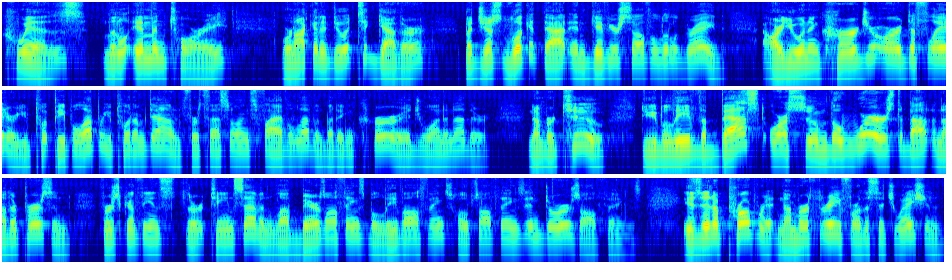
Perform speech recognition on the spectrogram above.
quiz, little inventory. We're not going to do it together, but just look at that and give yourself a little grade. Are you an encourager or a deflator? You put people up or you put them down. 1 Thessalonians 5:11, but encourage one another. Number 2, do you believe the best or assume the worst about another person? 1 Corinthians 13, 7. Love bears all things, believe all things, hopes all things, endures all things. Is it appropriate? Number three, for the situation.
